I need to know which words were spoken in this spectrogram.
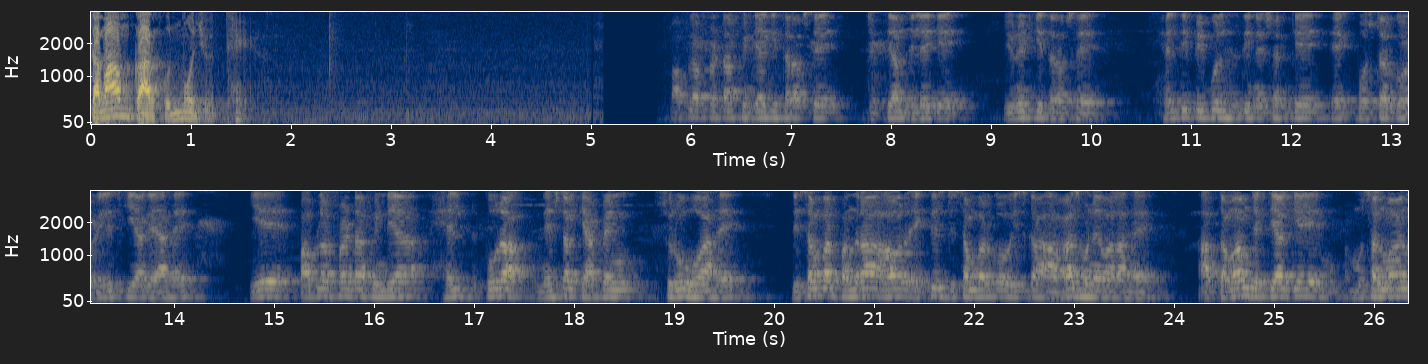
तमाम कारकुन मौजूद थे। पॉपुलर फ्रंट ऑफ़ इंडिया की तरफ़ से जगतियाल ज़िले के यूनिट की तरफ़ से हेल्थी पीपुल हेल्थी नेशन के एक पोस्टर को रिलीज़ किया गया है। ये popular front of India health पूरा नेशनल कैंपेन शुरू हुआ है। दिसंबर 15 और 31 दिसंबर को इसका आगाज़ होने वाला है। आप तमाम जगतियाल के मुसलमान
